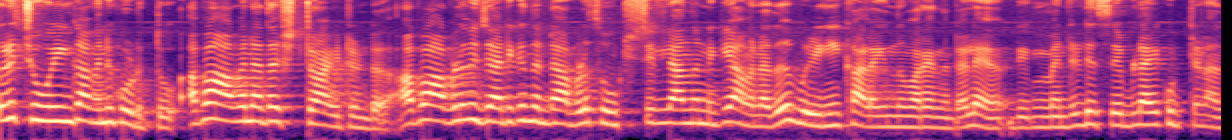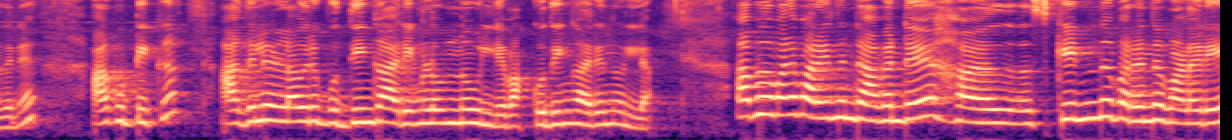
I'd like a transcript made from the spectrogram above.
ഒരു ചൂയിങ് അവന് കൊടുത്തു. അപ്പോൾ അവനത് ഇഷ്ടമായിട്ടുണ്ട്. അപ്പോൾ അവൾ വിചാരിക്കുന്നുണ്ട് അവൾ സൂക്ഷിച്ചില്ല എന്നുണ്ടെങ്കിൽ അവനത് വിഴുങ്ങിക്കളയെന്ന് പറയുന്നുണ്ട് അല്ലേ? മെന്റൽ ഡിസേബിൾ ആയ കുട്ടിയാണ് അതിന്. ആ കുട്ടിക്ക് അതിലുള്ള ഒരു ബുദ്ധിയും കാര്യങ്ങളൊന്നും ഇല്ല പക്വതയും കാര്യമൊന്നും ഇല്ല. അപ്പോൾ അതുപോലെ പറയുന്നുണ്ട് അവന്റെ സ്കിൻ എന്ന് പറയുന്നത് വളരെ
